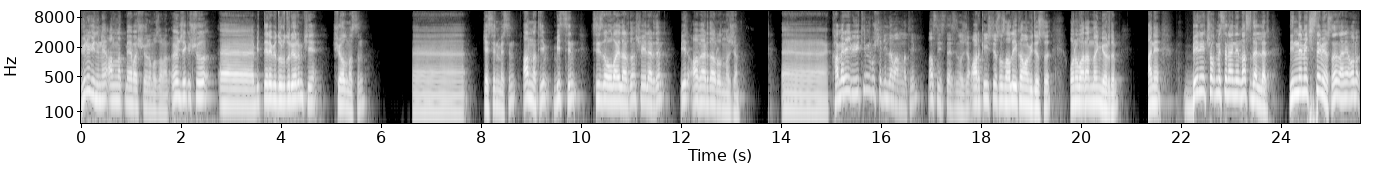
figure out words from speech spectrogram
günü gününe anlatmaya başlıyorum o zaman. Öncelikle şu eee bitleri bir durduruyorum ki şey olmasın. Eee kesilmesin. Anlatayım bitsin. Siz de olaylardan şeylerden bir haberdar olun hocam. Ee, kamerayı büyüteyim mi bu şekilde mi anlatayım? Nasıl istersiniz hocam? Arka istiyorsanız halı yıkama videosu. Onu Varan'dan gördüm. Hani beni çok mesela hani nasıl derler? Dinlemek istemiyorsanız hani onu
